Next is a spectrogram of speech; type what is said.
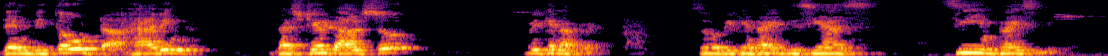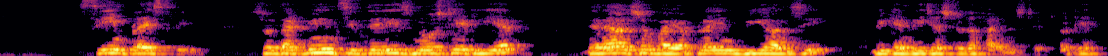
then without uh, having the state also, we can apply. So we can write this as C implies B. C implies 3. So that means if there is no state here, then also by applying B on C, we can reach us to the final state. Okay.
